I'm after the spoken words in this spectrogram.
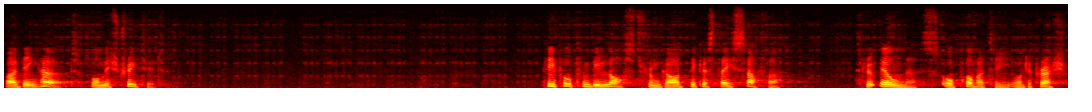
by being hurt or mistreated. People can be lost from God because they suffer through illness or poverty or depression.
